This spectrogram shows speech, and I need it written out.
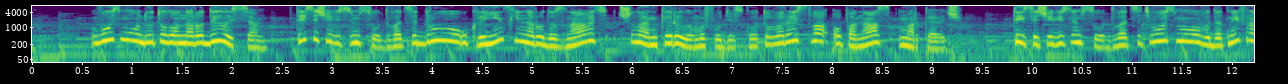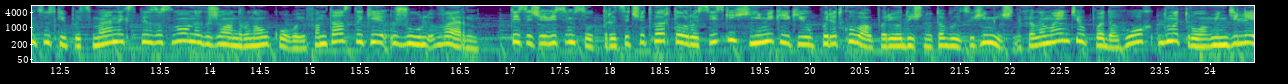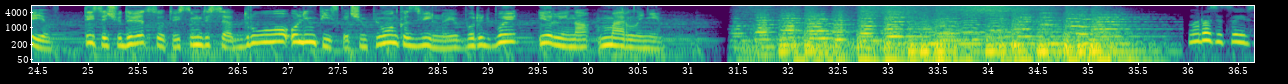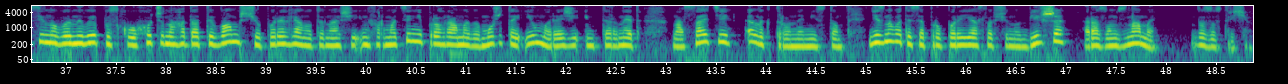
8 лютого народилися 1822-го український народознавець, член Кирило-Мефодівського товариства Опанас Маркевич. 1828-го видатний французький письменник, співзасновник жанру наукової фантастики Жуль Верн. 1834-го російський хімік, який упорядкував періодичну таблицю хімічних елементів, педагог Дмитро Мінділеєв. 1982-го олімпійська чемпіонка з вільної боротьби Ірина Мерлені. Наразі це і всі новини випуску. Хочу нагадати вам, що переглянути наші інформаційні програми ви можете і в мережі інтернет на сайті Електронне місто. Дізнаватися про Переяславщину більше разом з нами. До зустрічі.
